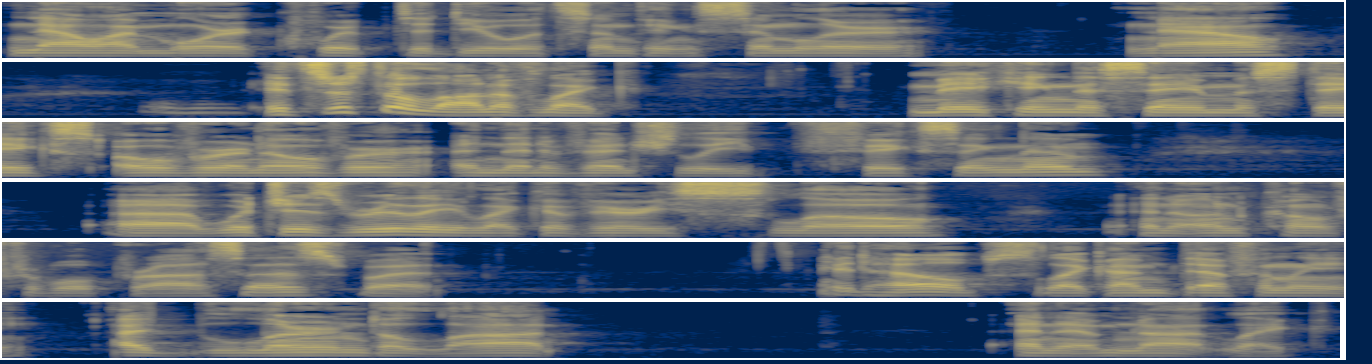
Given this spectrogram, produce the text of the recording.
now I'm more equipped to deal with something similar now. Mhm. It's just a lot of like making the same mistakes over and over and then eventually fixing them uh, which is really like a very slow and uncomfortable process, but it helps. Like I'm definitely I learned a lot, and I'm not like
